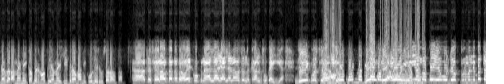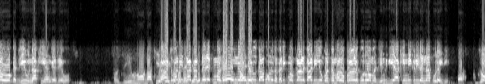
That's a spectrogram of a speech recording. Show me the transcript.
નગર અમે નહીં ખબર નહોતી અમે સીતરામાની ખુલેરું સડાવતા હા તો સડાવતા હતા તો હવે કોક ના હાલ હાલ્યા જાવ છો ને કાન ફૂકાઈ ગયા. જો એક વસ્તુ સમજી લો. કોઈ નથી કોઈ એવો ડોક્ટર મને બતાવો કે જીવ નાખી અંગે છે એવો. તો જીવ નો નાખી તો કાઢવાની તાકાત દરેકમાં છે તમને હું ઘણું દાબું ને તો ઘડીકમાં પ્રાણ કાઢી લઉં પણ તમારો પ્રાણ પૂરવામાં જિંદગી આખી નીકળી જાય ના પુરાઈ દે જો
